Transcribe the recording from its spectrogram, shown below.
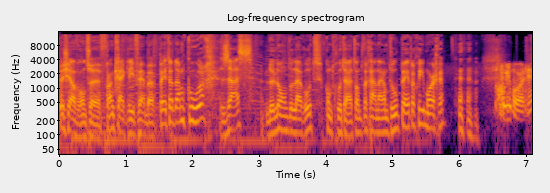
Speciaal voor onze Frankrijk-liefhebber Peter Damkoer. Zas, Le Long de la Route. Komt goed uit, want we gaan naar hem toe. Peter, goedemorgen. Goedemorgen.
